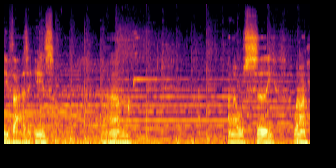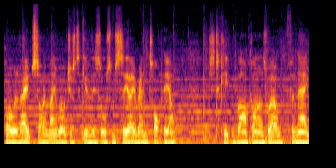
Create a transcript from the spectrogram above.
leave that as it is um, and I will see when I hollow it out so I may well just give this all some CA around the top here just to keep the bark on as well for now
